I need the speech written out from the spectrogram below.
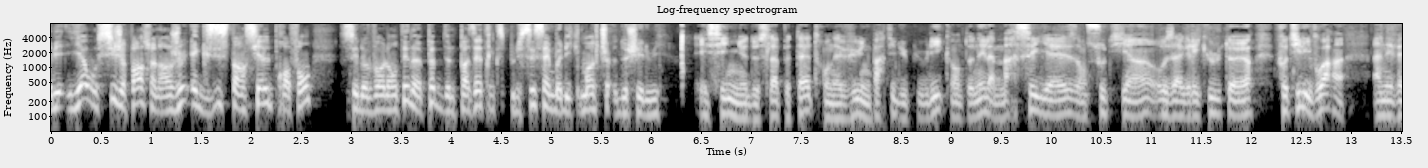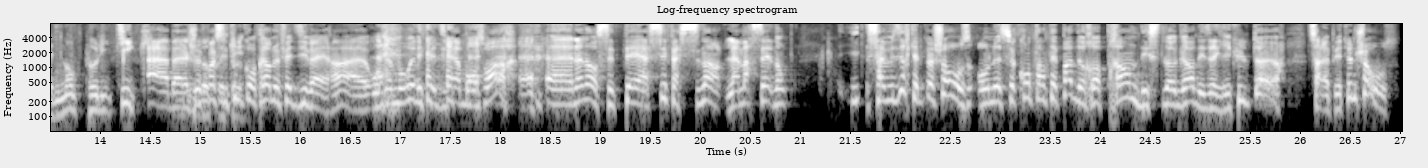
eh bien, il y a aussi, je pense, un enjeu existentiel profond. C'est la volonté d'un peuple de ne pas être expulsé symboliquement de chez lui. Et signe de cela peut-être, on a vu une partie du public entonner la Marseillaise en soutien aux agriculteurs. Faut-il y voir un, événement politique Ah ben, je crois que c'est tout le contraire d'un fait divers. Hein. Aux amoureux des faits divers, bonsoir. Euh, non, non, c'était assez fascinant. La Marseillaise, donc ça veut dire quelque chose. On ne se contentait pas de reprendre des slogans des agriculteurs. Ça aurait pu être une chose.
